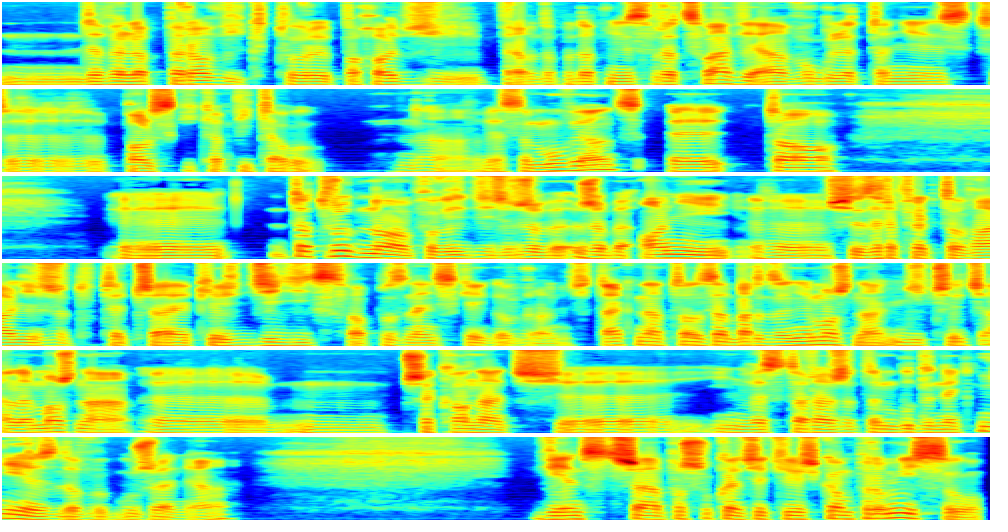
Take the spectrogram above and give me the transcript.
mm, deweloperowi, który pochodzi prawdopodobnie z Wrocławia, a w ogóle to nie jest e, polski kapitał, nawiasem mówiąc, e, to to trudno powiedzieć, żeby, żeby oni e, się zreflektowali, że tutaj trzeba jakiegoś dziedzictwa poznańskiego bronić. Tak? Na to za bardzo nie można liczyć, ale można e, mm, przekonać inwestora, że ten budynek nie jest do wyburzenia, więc trzeba poszukać jakiegoś kompromisu.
